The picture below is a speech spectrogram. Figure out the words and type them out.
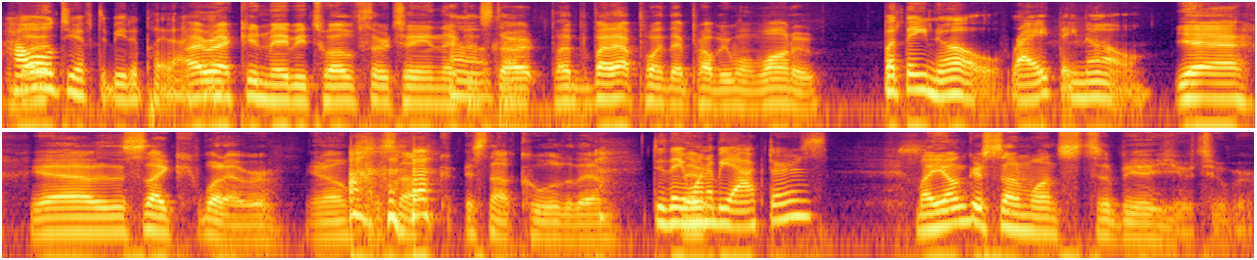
How But old do you have to be to play that? I game? reckon maybe 12, 13 they Oh, can okay. start. But by that point, they probably won't want to. But they know, right? They know. Yeah, yeah. It's like whatever. You know, it's not. it's not cool to them. Do they want to be actors? My younger son wants to be a YouTuber.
